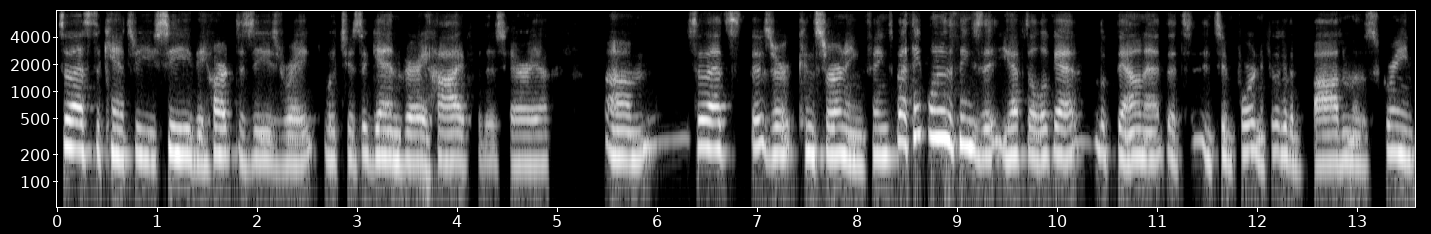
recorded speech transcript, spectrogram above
So that's the cancer you see, the heart disease rate, which is again very high for this area. Um, so that's those are concerning things. But I think one of the things that you have to look at, look down at, that's it's important. If you look at the bottom of the screen,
